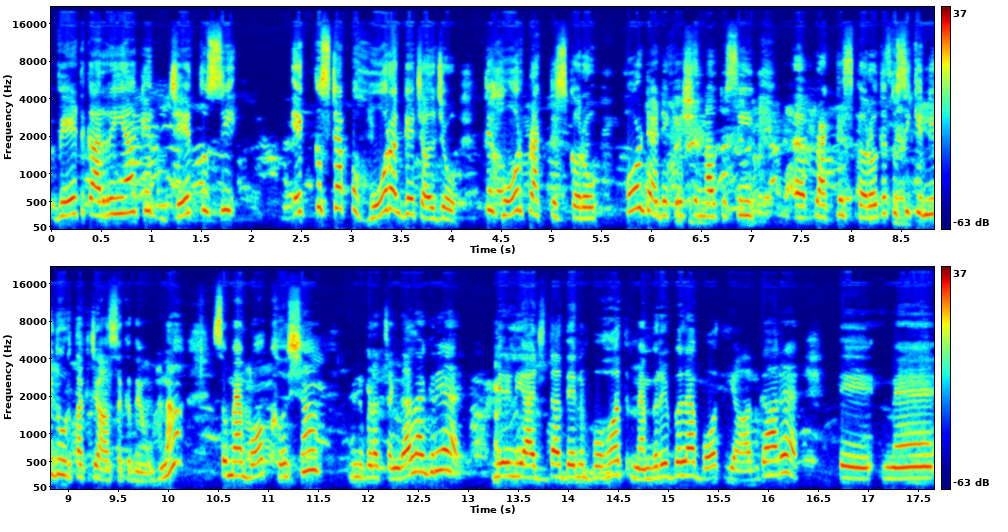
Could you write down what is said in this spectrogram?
ਵੇਟ ਕਰ ਰਹੀ ਹਾਂ ਕਿ ਜੇ ਤੁਸੀਂ ਇੱਕ ਸਟੈਪ ਹੋਰ ਅੱਗੇ ਚੱਲ ਜਾਓ ਤੇ ਹੋਰ ਪ੍ਰੈਕਟਿਸ ਕਰੋ, ਹੋਰ ਡੈਡੀਕੇਸ਼ਨ ਨਾਲ ਤੁਸੀਂ ਪ੍ਰੈਕਟਿਸ ਕਰੋ ਤੇ ਤੁਸੀਂ ਕਿੰਨੀ ਦੂਰ ਤੱਕ ਜਾ ਸਕਦੇ ਹੋ, ਹੈਨਾ? ਸੋ ਮੈਂ ਬਹੁਤ ਖੁਸ਼ ਹਾਂ, ਮੈਨੂੰ ਬੜਾ ਚੰਗਾ ਲੱਗ ਰਿਹਾ ਹੈ। ਮੇਰੇ ਲਈ ਅੱਜ ਦਾ ਦਿਨ ਬਹੁਤ ਮੈਮੋਰੇਬਲ ਹੈ, ਬਹੁਤ ਯਾਦਗਾਰ ਹੈ ਤੇ ਮੈਂ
